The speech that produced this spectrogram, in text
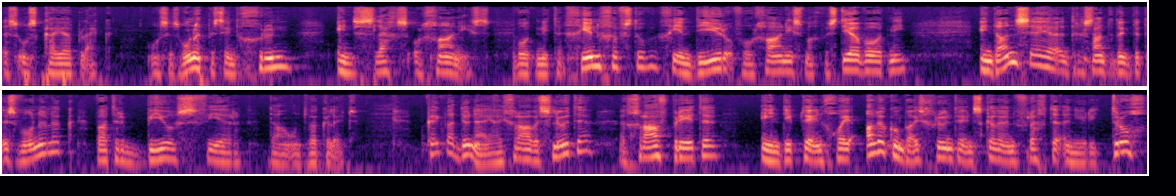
is ons kuierplek. Ons is 100% groen en slegs organies. Word nie geen gifstowwe, geen dier of organies mag versteur word nie. En dan sê hy 'n interessante ding, dit is wonderlik watter biosfeer daar ontwikkel het. Kyk wat doen hy? Hy grawe slote, 'n graafbreedte en diepte en gooi alle kombuisgroente en skille en vrugte in hierdie trog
